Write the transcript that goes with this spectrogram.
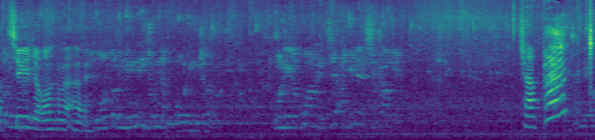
豬咗今日佢。我對你呢種人冇興趣，我哋嘅關係只係於一次交易。Chopper 緊要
